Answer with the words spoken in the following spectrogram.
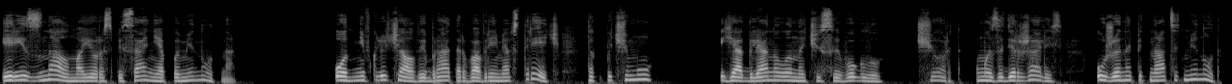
и Рис знал мое расписание поминутно. Он не включал вибратор во время встреч, так почему... Я глянула на часы в углу. Чёрт, мы задержались. Уже на 15 минут.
